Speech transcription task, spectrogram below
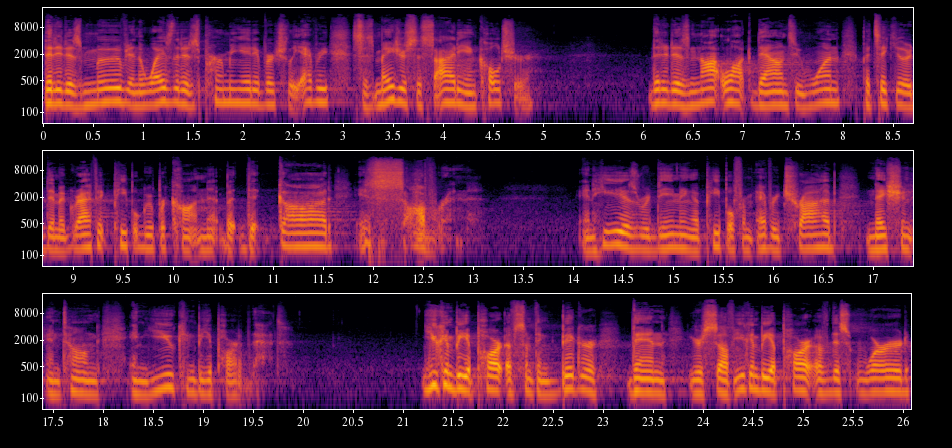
that it has moved and the ways that it has permeated virtually every major society and culture, that it is not locked down to one particular demographic, people group, or continent, but that God is sovereign and He is redeeming a people from every tribe, nation, and tongue. And you can be a part of that. You can be a part of something bigger than yourself. You can be a part of this word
